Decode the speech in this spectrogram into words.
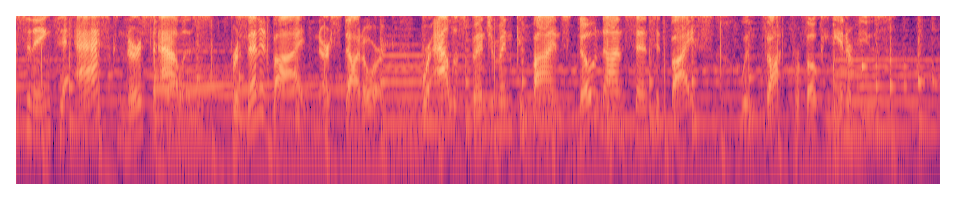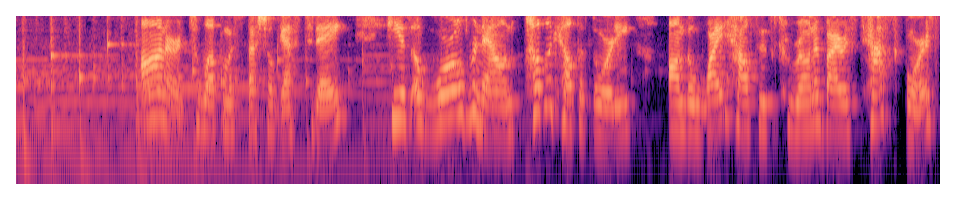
Listening to Ask Nurse Alice, presented by Nurse.org, where Alice Benjamin combines no nonsense advice with thought provoking interviews. Honored to welcome a special guest today. He is a world renowned public health authority on the White House's Coronavirus Task Force,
